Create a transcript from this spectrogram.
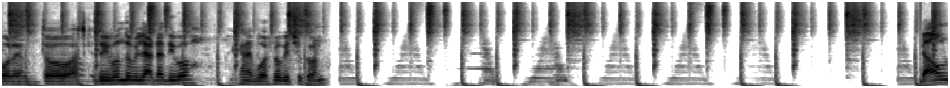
বলেন তো, আজকে দুই বন্ধু মিলে আড্ডা দিব। এখানে বসবো কিছুক্ষণ। ডাউন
